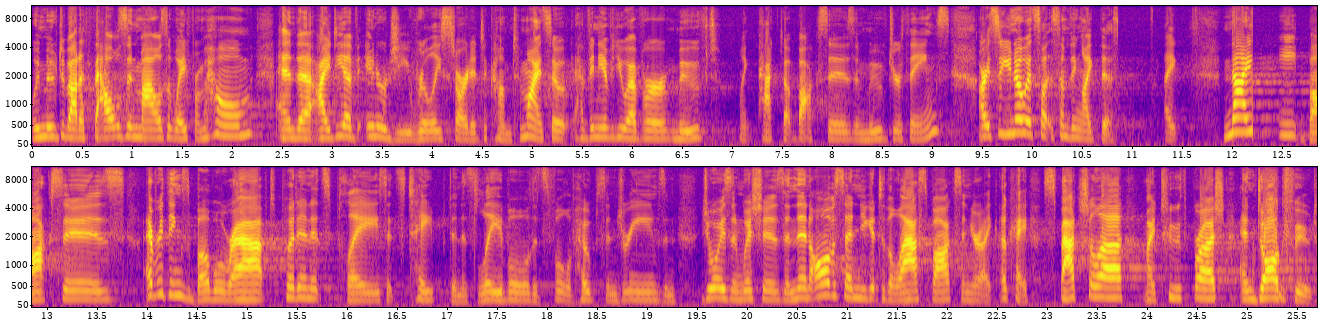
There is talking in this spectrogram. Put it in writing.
We moved about a thousand miles away from home, and the idea of energy really started to come to mind. So, have any of you ever moved, like packed up boxes and moved your things? All right, so you know it's like something like this like nice, neat boxes, everything's bubble wrapped, put in its place, it's taped and it's labeled, it's full of hopes and dreams and joys and wishes. And then all of a sudden you get to the last box and you're like, okay, spatula, my toothbrush, and dog food.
